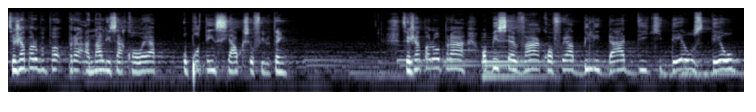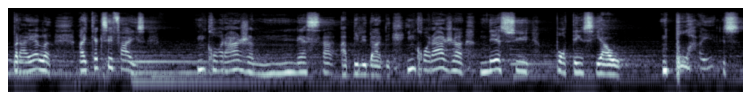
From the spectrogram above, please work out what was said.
Você já parou para analisar qual é a, o potencial que seu filho tem? Você já parou para observar qual foi a habilidade que Deus deu para ela? Aí o que, é que você faz? Encoraja nessa habilidade, encoraja nesse potencial, empurra eles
